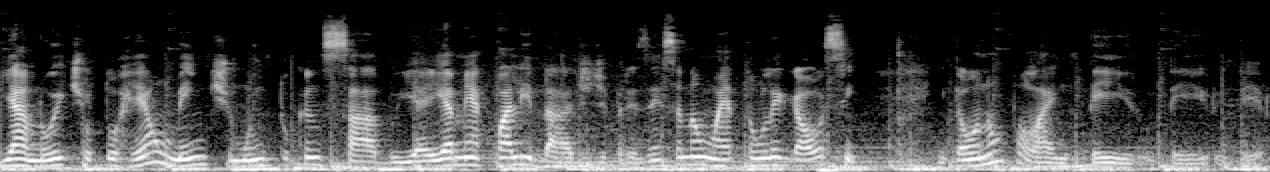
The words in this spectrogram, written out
e à noite eu estou realmente muito cansado e aí a minha qualidade de presença não é tão legal assim. Então eu não tô lá inteiro, inteiro, inteiro,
